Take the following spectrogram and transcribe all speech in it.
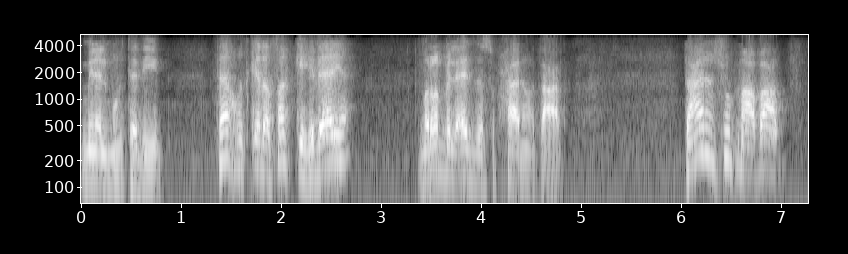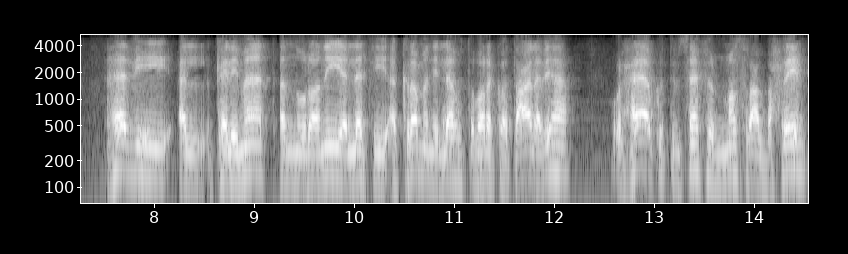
من المهتدين. تاخد كده صك هداية من رب العزة سبحانه وتعالى. تعال نشوف مع بعض هذه الكلمات النورانية التي أكرمني الله تبارك وتعالى بها. والحقيقة كنت مسافر من مصر على البحرين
